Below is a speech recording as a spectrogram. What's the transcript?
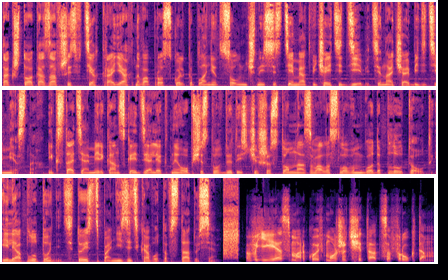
Так что, оказавшись в тех краях, на вопрос, сколько планет в Солнечной системе, отвечайте 9, иначе обидите местных. И, кстати, американское диалектное общество в 2006 назвало словом года «плутоут» или «оплутонить», то есть понизить кого-то в статусе. В ЕС морковь может считаться фруктом.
